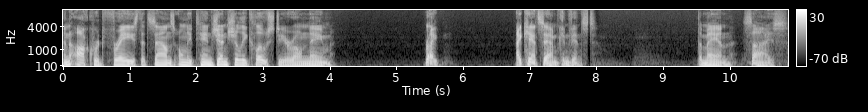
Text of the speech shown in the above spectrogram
an awkward phrase that sounds only tangentially close to your own name. Right. I can't say I'm convinced. The man sighs.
